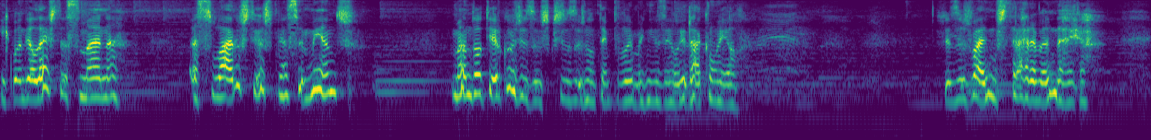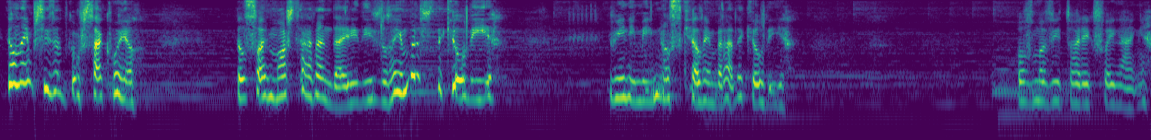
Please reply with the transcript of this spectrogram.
E quando Ele, esta semana, assolar os teus pensamentos, manda-o ter com Jesus, que Jesus não tem problema nenhum em lidar com Ele. Jesus vai lhe mostrar a bandeira. Ele nem precisa de conversar com Ele. Ele só lhe mostra a bandeira e diz: Lembras daquele dia? E o inimigo não se quer lembrar daquele dia. Houve uma vitória que foi ganha.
